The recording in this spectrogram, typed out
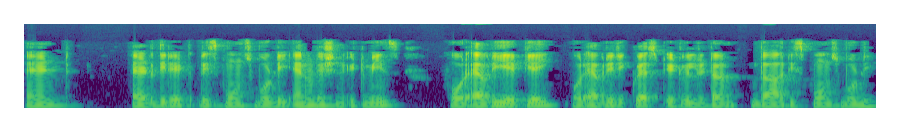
and at the rate response body annotation. It means for every API or every request it will return the response body.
